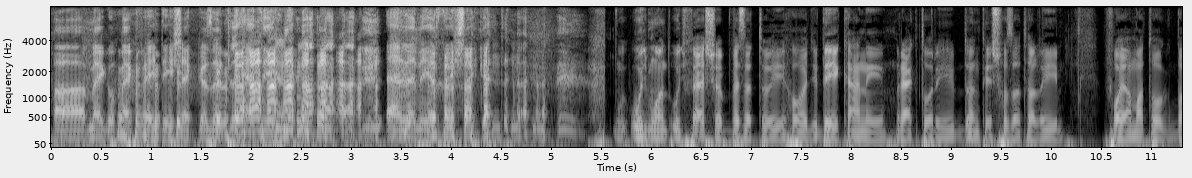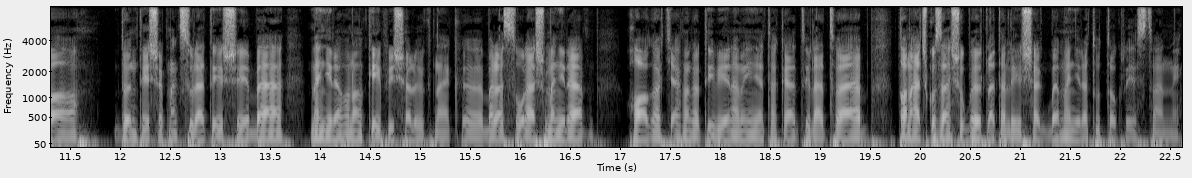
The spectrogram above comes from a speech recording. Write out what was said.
A meg, megfejtések között lehet ellenérzéseket. Úgymond úgy felsőbb vezetői, hogy dékáni, rektori, döntéshozatali folyamatokba döntések megszületésébe mennyire van a képviselőknek beleszólás, mennyire hallgatják meg a ti véleményeteket, illetve tanácskozásokba, ötletelésekbe mennyire tudtok részt venni.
